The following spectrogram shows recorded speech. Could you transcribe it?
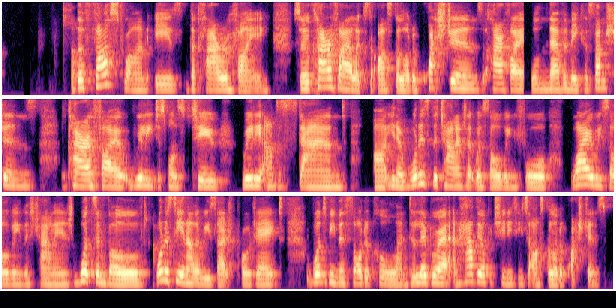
the first one is the clarifying. So, clarifier likes to ask a lot of questions. Clarifier will never make assumptions. Clarifier really just wants to really understand uh, you know, what is the challenge that we're solving for? Why are we solving this challenge? What's involved? Want to see another research project? Want to be methodical and deliberate and have the opportunity to ask a lot of questions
